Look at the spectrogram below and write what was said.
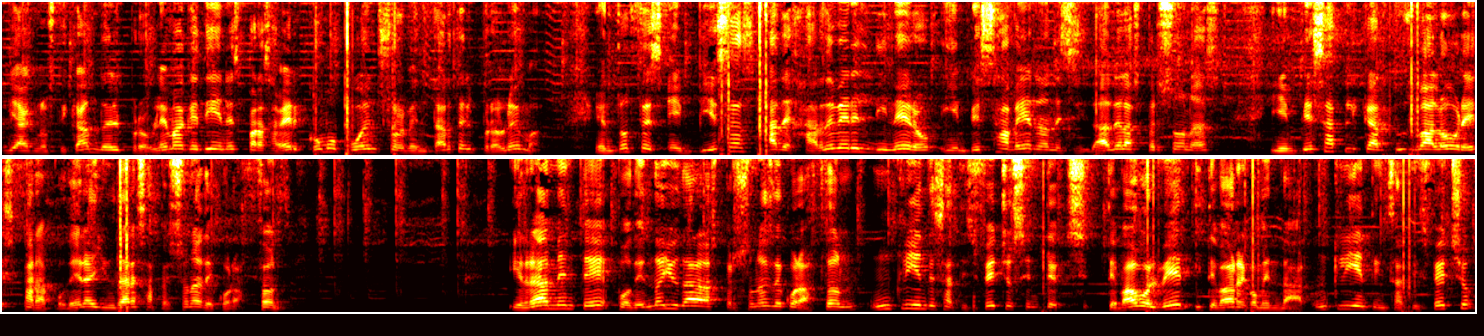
diagnosticando el problema que tienes para saber cómo pueden solventarte el problema. Entonces empiezas a dejar de ver el dinero y empiezas a ver la necesidad de las personas y empiezas a aplicar tus valores para poder ayudar a esa persona de corazón. Y realmente, pudiendo ayudar a las personas de corazón, un cliente satisfecho te, va a volver y te va a recomendar. Un cliente insatisfecho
